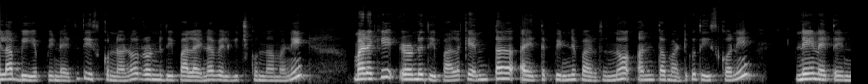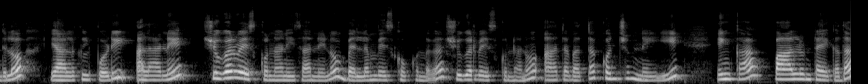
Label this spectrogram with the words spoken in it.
ఇలా బియ్యం పిండి అయితే తీసుకున్నాను. రెండు దీపాలైనా వెలిగించుకుందామని మనకి రెండు దీపాలకి ఎంత అయితే పిండి పడుతుందో అంత మటుకు తీసుకొని నేనైతే ఇందులో యాలకుల పొడి అలానే షుగర్ వేసుకున్నాను. ఈసారి నేను బెల్లం వేసుకోకుండా షుగర్ వేసుకున్నాను. ఆ తర్వాత కొంచెం నెయ్యి ఇంకా పాలు ఉంటాయి కదా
